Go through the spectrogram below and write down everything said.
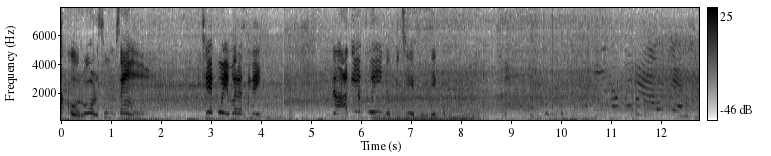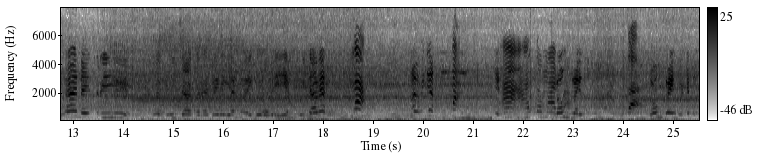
આખો રોડ સુમસામ. છે કોઈ અમારા સિવાય ના આગે કોઈ ન પીછે કોઈ દેખો એ નૈત્રી હવે ઊંચા કરે તેરી એક વાગ્યો હવે એક ઊંચા આવે ના હાલ ઊંચા આ આ તો મારો લોંગ ડ્રાઈવ કા લોંગ ડ્રાઈવ કેટલી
